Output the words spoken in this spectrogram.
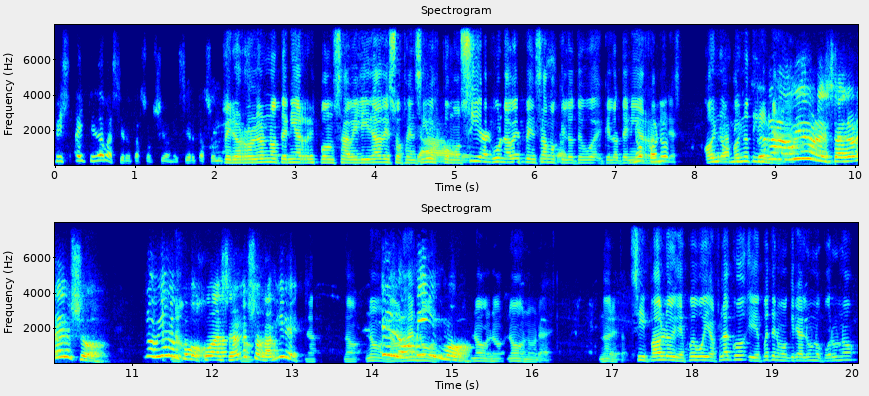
¿Ves? Ahí te daba ciertas opciones, ciertas soluciones. Pero Rolón no tenía responsabilidades ofensivas como si alguna vez pensamos que lo, que lo, tenía Ramírez. Hoy no, hoy no tiene ¿Pero no lo vieron en San Lorenzo? ¿No vieron cómo jugaba San Lorenzo Ramírez? No, no, es lo mismo. No, no, no, no era esto. No era esto. Sí, Pablo, y después voy a Flaco y después tenemos que ir al uno por uno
